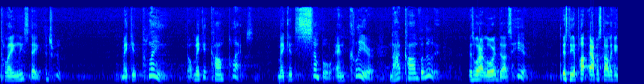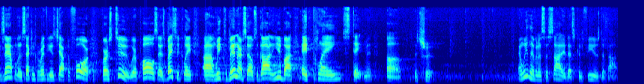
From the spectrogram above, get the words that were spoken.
plainly state the truth. Make it plain. Don't make it complex. Make it simple and clear, not convoluted, is what our Lord does here. It's the apostolic example in 2 Corinthians chapter 4, verse 2, where Paul says basically, um, we commend ourselves to God and you by a plain statement of the truth. And we live in a society that's confused about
